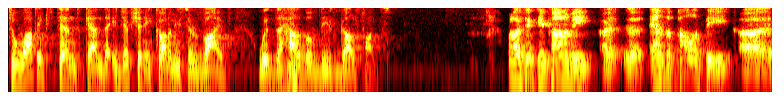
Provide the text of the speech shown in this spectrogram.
To what extent can the Egyptian economy survive with the help of these Gulf funds? Well, I think the economy uh, uh, and the polity uh, uh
